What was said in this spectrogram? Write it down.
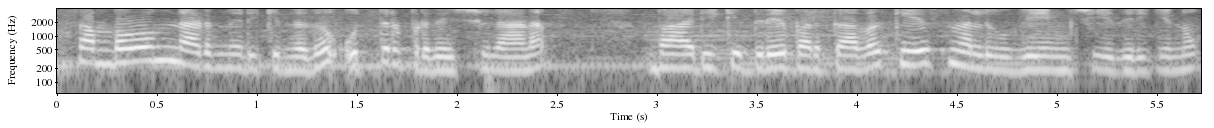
സംഭവം നടന്നിരിക്കുന്നത് ഉത്തർപ്രദേശിലാണ്. ഭാര്യയ്ക്കെതിരെ ഭർത്താവ് കേസ് നൽകുകയും ചെയ്തിരിക്കുന്നു.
